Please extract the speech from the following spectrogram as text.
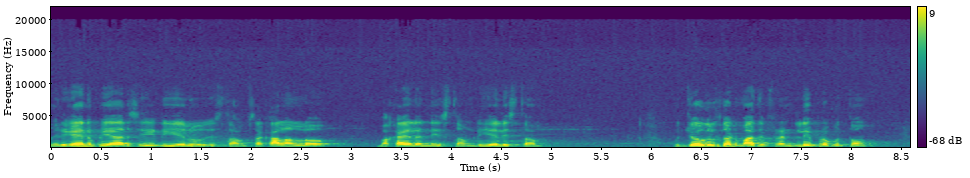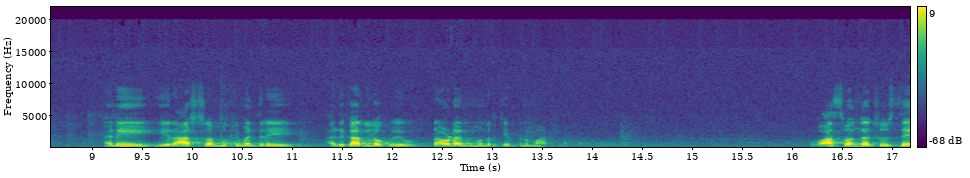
మెరుగైన పిఆర్సీ డిఏలు ఇస్తాం. సకాలంలో బకాయిలన్నీ ఇస్తాం. డిఏలు ఇస్తాం. ఉద్యోగులతో మాది ఫ్రెండ్లీ ప్రభుత్వం అని ఈ రాష్ట్ర ముఖ్యమంత్రి అధికారంలోకి రావడానికి ముందర చెప్పిన మాటలు. వాస్తవంగా చూస్తే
